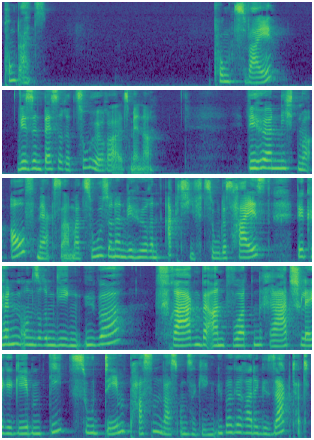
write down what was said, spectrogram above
Punkt 1. Punkt 2. Wir sind bessere Zuhörer als Männer. Wir hören nicht nur aufmerksamer zu, sondern wir hören aktiv zu. Das heißt, wir können unserem Gegenüber Fragen beantworten, Ratschläge geben, die zu dem passen, was unser Gegenüber gerade gesagt hat.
